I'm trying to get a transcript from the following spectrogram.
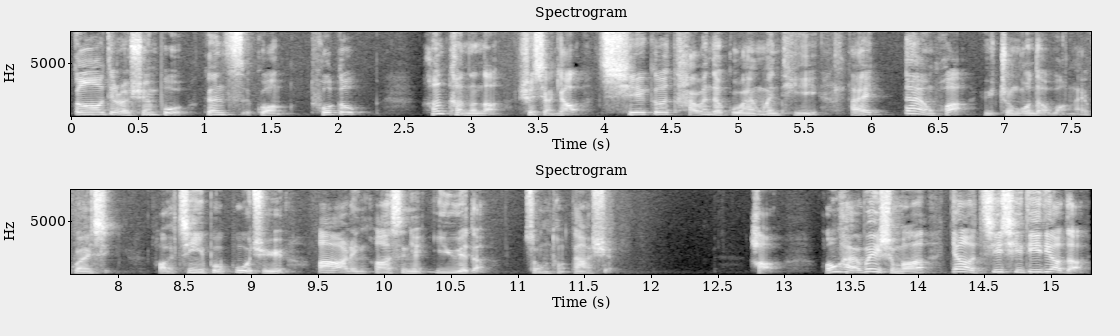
高调的宣布跟紫光脱钩。很可能呢是想要切割台湾的国安问题，来淡化与中共的往来关系，好进一步布局二零二四年一月的总统大选。好，红海为什么要极其低调的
